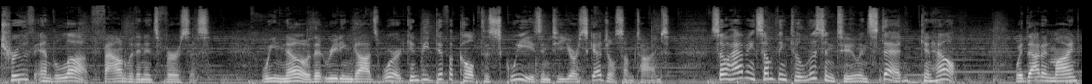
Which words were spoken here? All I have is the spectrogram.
truth, and love found within its verses. We know that reading God's Word can be difficult to squeeze into your schedule sometimes, so having something to listen to instead can help. With that in mind,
